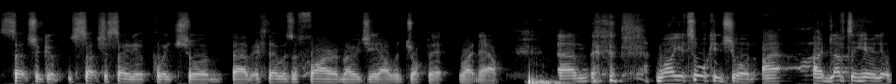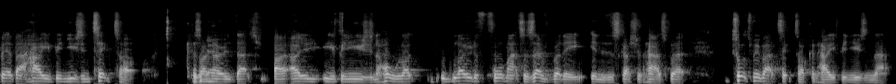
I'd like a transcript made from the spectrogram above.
such a good, such a salient point, Sean. Um, if there was a fire emoji, I would drop it right now. Um, while you're talking, Sean, I, I'd love to hear a little bit about how you've been using TikTok because I know that's I, I, you've been using a whole like, load of formats as everybody in the discussion has. But talk to me about TikTok and how you've been using that.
